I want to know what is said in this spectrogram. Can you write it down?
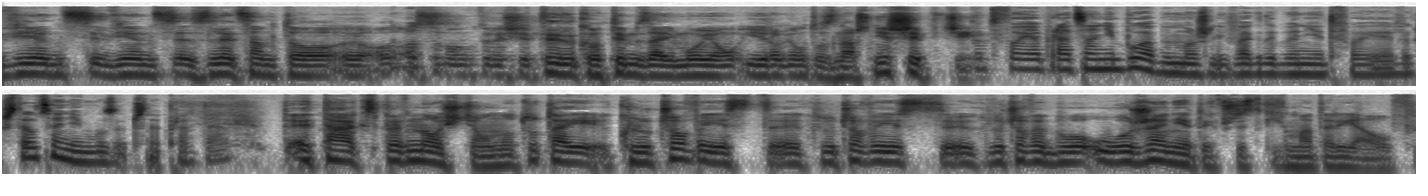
więc, więc zlecam to no osobom, które się tylko tym zajmują i robią to znacznie szybciej. To twoja praca nie byłaby możliwa, gdyby nie twoje wykształcenie muzyczne, prawda? E, tak, z pewnością. No tutaj kluczowe jest, kluczowe jest, kluczowe było ułożenie tych wszystkich materiałów.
